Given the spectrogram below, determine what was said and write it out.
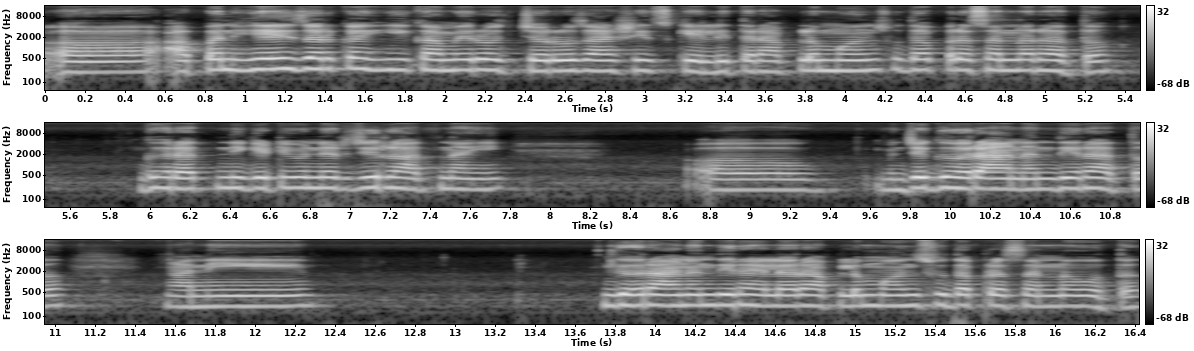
आपण हे जर का ही कामे रोजच्या रोज अशीच केली तर आपलं मनसुद्धा प्रसन्न राहतं. घरात निगेटिव्ह एनर्जी राहत नाही. म्हणजे घर आनंदी राहतं. आणि घर आनंदी राहिल्यावर आपलं मनसुद्धा प्रसन्न होतं.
